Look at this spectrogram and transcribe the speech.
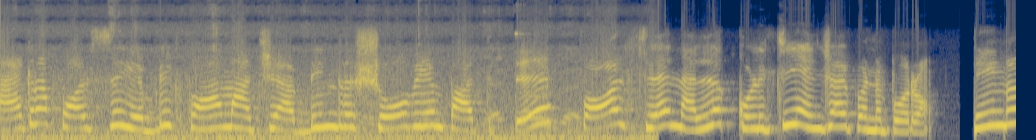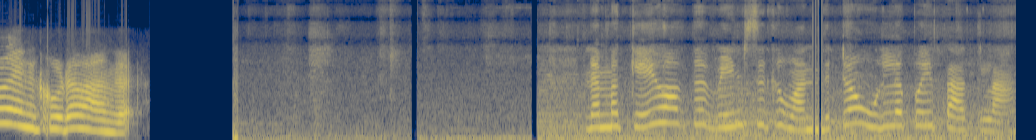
நயக்ரா ஃபால்ஸு எப்படி ஃபார்ம் ஆச்சு அப்படின்ற ஷோவையும் பார்த்துட்டு ஃபால்ஸில் நல்லா குளிச்சு என்ஜாய் பண்ண போகிறோம் நீங்களும் எங்க கூட வாங்க. நம்ம கேவ் ஆஃப் த விண்ட்ஸுக்கு வந்துட்டோம். உள்ளே போய் பார்க்கலாம்.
